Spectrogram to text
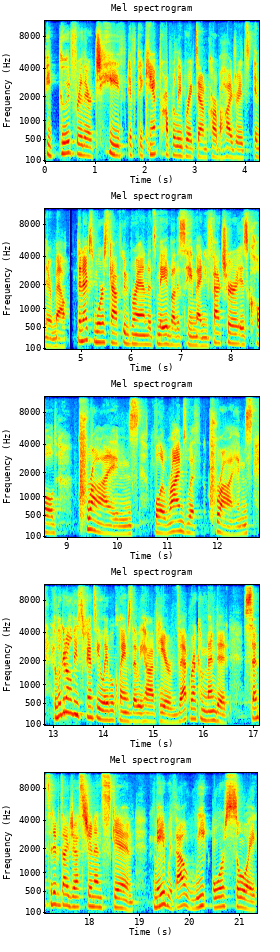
be good for their teeth if they can't properly break down carbohydrates in their mouth? The next worst cat food brand that's made by the same manufacturer is called Crimes. Well, it rhymes with crimes. And look at all these fancy label claims that we have here. Vet recommended, sensitive digestion and skin, made without wheat or soy,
